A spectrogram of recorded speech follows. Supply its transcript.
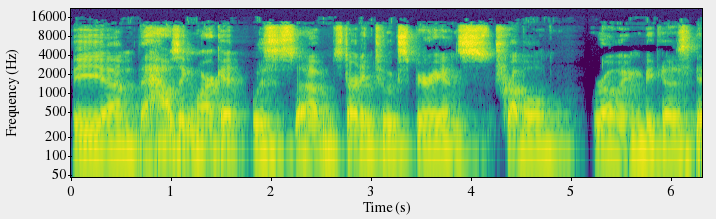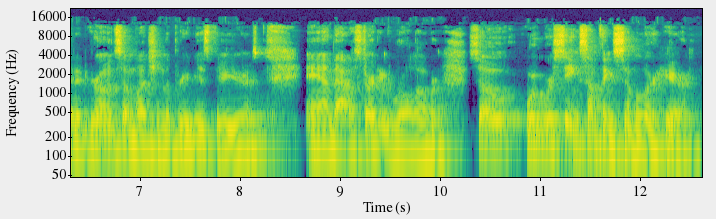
the um, the housing market was um, starting to experience trouble growing because it had grown so much in the previous few years and that was starting to roll over. So we're, we're seeing something similar here.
